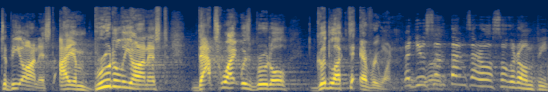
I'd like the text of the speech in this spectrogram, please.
to be honest. I am brutally honest. That's why it was brutal. Good luck to everyone. But you sometimes are also grumpy.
